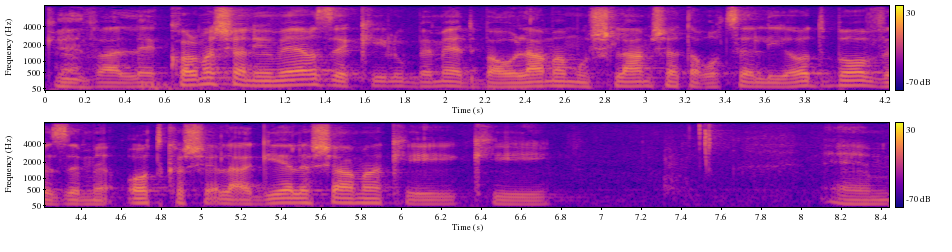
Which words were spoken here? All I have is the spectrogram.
כן. אבל אה, כל מה שאני אומר זה כאילו באמת, בעולם המושלם שאתה רוצה להיות בו, וזה מאוד קשה להגיע לשם, כי, כי הם,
